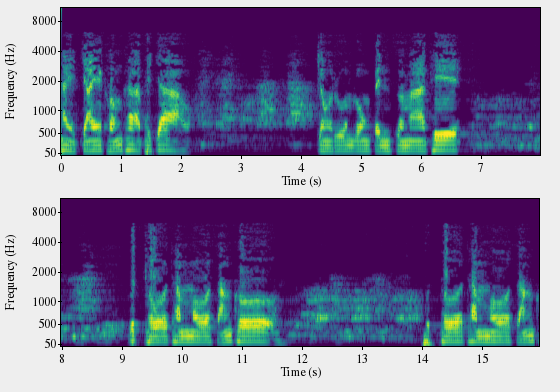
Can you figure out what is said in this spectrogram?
ให้ใจของข้าพเจ้า จงรวมลงเป็นสมาธิ พุทโธธรรมโมสังโฆ พุทโธธรรมโมสังโฆ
